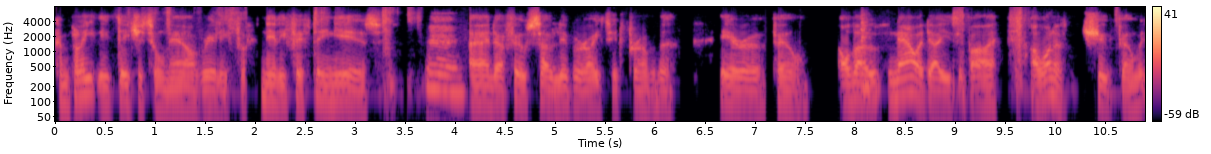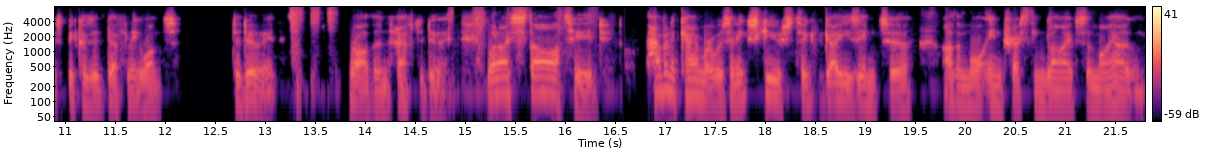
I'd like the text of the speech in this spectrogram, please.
completely digital now, really, for nearly 15 years. Mm. And I feel so liberated from the era of film. Although nowadays, if I, I want to shoot film, it's because I definitely want to do it rather than have to do it. When I started, having a camera was an excuse to gaze into other more interesting lives than my own.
